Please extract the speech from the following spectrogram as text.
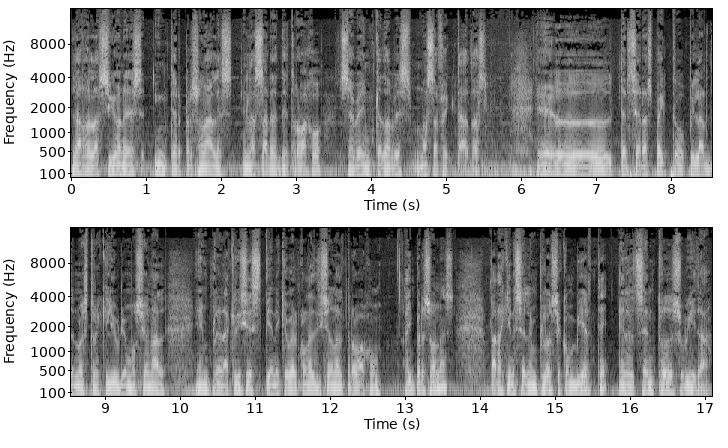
las relaciones interpersonales en las áreas de trabajo se ven cada vez más afectadas. El tercer aspecto, pilar de nuestro equilibrio emocional en plena crisis, tiene que ver con la adición al trabajo. Hay personas para quienes el empleo se convierte en el centro de su vida.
